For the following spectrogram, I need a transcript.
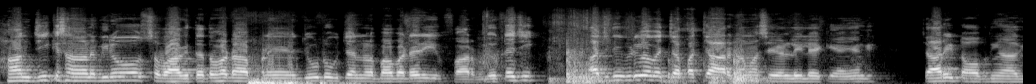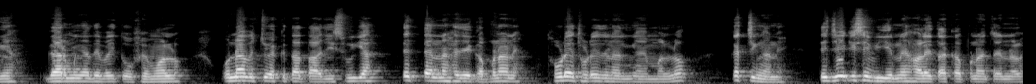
ਹਾਂਜੀ ਕਿਸਾਨ ਵੀਰੋ, ਸਵਾਗਤ ਹੈ ਤੁਹਾਡਾ ਆਪਣੇ YouTube channel Baba dairy farm ਦੇ ਉੱਤੇ ਜੀ। ਅੱਜ ਦੀ ਵੀਡੀਓ ਵਿੱਚ ਆਪਾਂ ਚਾਰ ਗਾਵਾਂ ਸੇਲ ਲਈ ਲੈ ਕੇ ਆਏ ਆਂਗੇ ਚਾਰ ਹੀ ਟੌਪ ਦੀਆਂ ਆ ਗਈਆਂ। ਗਰਮੀਆਂ ਦੇ ਬਈ ਤੋਹਫੇ ਮੰਨ ਲਓ। ਉਹਨਾਂ ਵਿੱਚੋਂ ਇੱਕ ਤਾਂ ਤਾਜੀ ਸੂਈ ਆ ਤੇ ਤਿੰਨ ਹਜੇ ਗੱਭਣਾ ਨੇ। ਥੋੜੇ ਥੋੜੇ ਦਿਨਾਂ ਦੀਆਂ ਐਂ ਮੰਨ ਲਓ ਕੱਚੀਆਂ ਨੇ। ਤੇ ਜੇ ਕਿਸੇ ਵੀਰ ਨੇ ਹਾਲੇ ਤੱਕ ਆਪਣਾ ਚੈਨਲ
